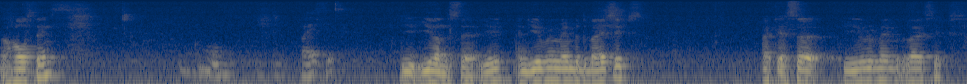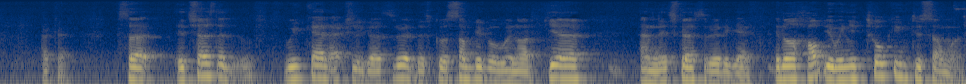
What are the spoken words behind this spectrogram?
The whole thing? You, you understand, you? And you remember the basics? Okay, so you remember the basics? Okay. So it shows that we can actually go through it because some people were not here and let's go through it again. It'll help you when you're talking to someone.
